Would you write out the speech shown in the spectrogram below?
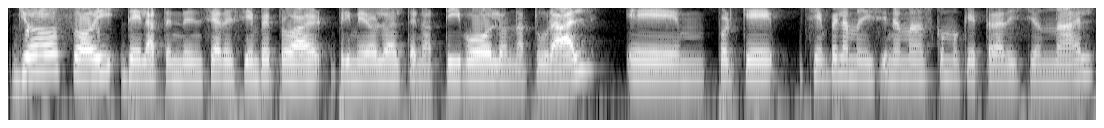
yo soy de la tendencia de siempre probar primero lo alternativo, lo natural. Em, porque siempre la medicina más como que tradicional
